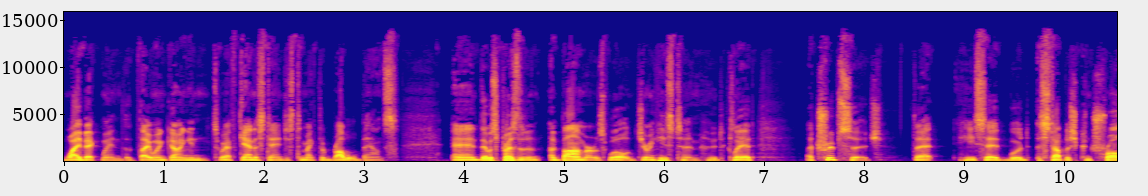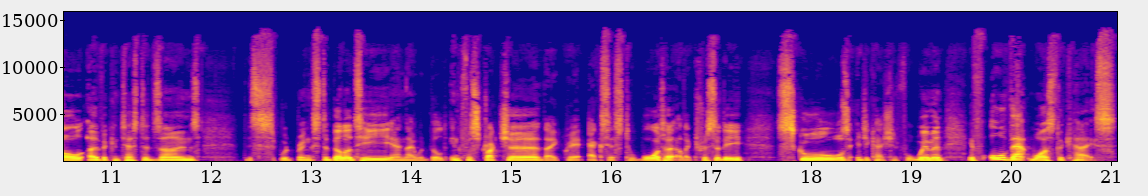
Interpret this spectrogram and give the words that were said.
way back when that they weren't going into Afghanistan just to make the rubble bounce. And there was President Obama as well during his term who declared a troop surge that he said would establish control over contested zones. This would bring stability and they would build infrastructure, they create access to water, electricity, schools, education for women. If all that was the case,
